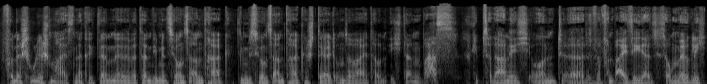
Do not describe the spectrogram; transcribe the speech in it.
von der Schule schmeißen. Da kriegt dann, wird dann Dimensionsantrag, Dimensionsantrag gestellt und so weiter. Und ich dann, was? Das gibt's ja da nicht. Und äh, davon weiß ich, das ist unmöglich,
